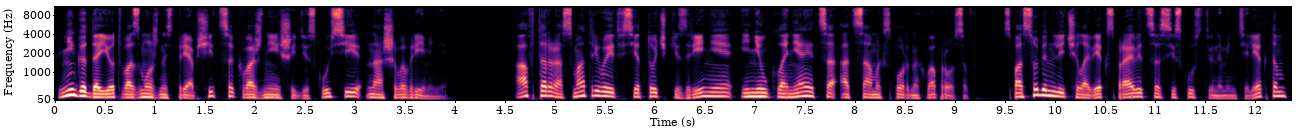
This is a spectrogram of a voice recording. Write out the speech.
Книга дает возможность приобщиться к важнейшей дискуссии нашего времени. Автор рассматривает все точки зрения и не уклоняется от самых спорных вопросов. Способен ли человек справиться с искусственным интеллектом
